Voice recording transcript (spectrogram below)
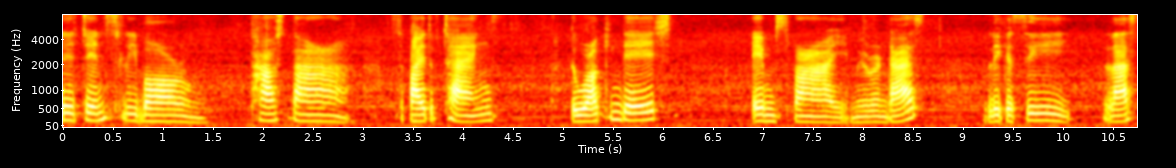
Legends Reborn Town Star Spy of Tanks The Walking Dead M Spy Miranda's Legacy Last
